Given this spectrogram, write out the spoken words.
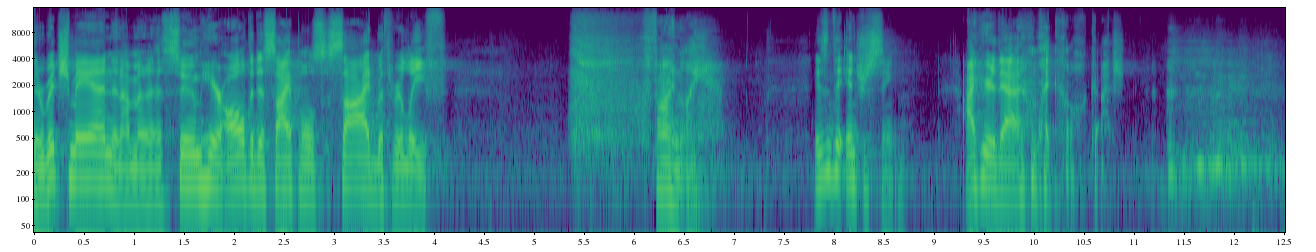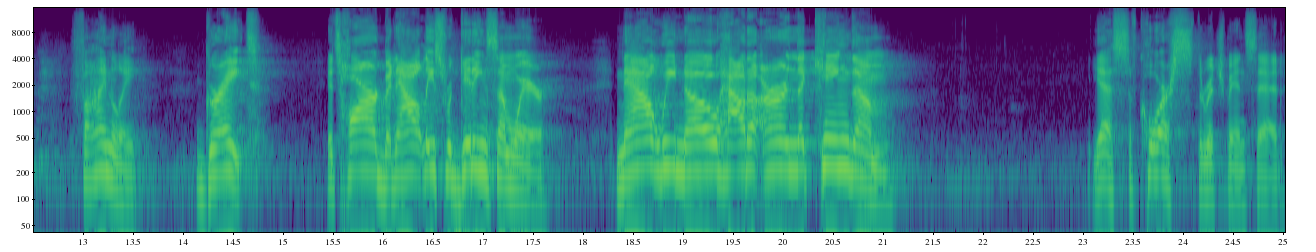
the rich man, and I'm going to assume here all the disciples sighed with relief. Finally. Isn't it interesting? I hear that, I'm like, oh gosh. Finally, great. It's hard, but now at least we're getting somewhere. Now we know how to earn the kingdom. Yes, of course, the rich man said.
